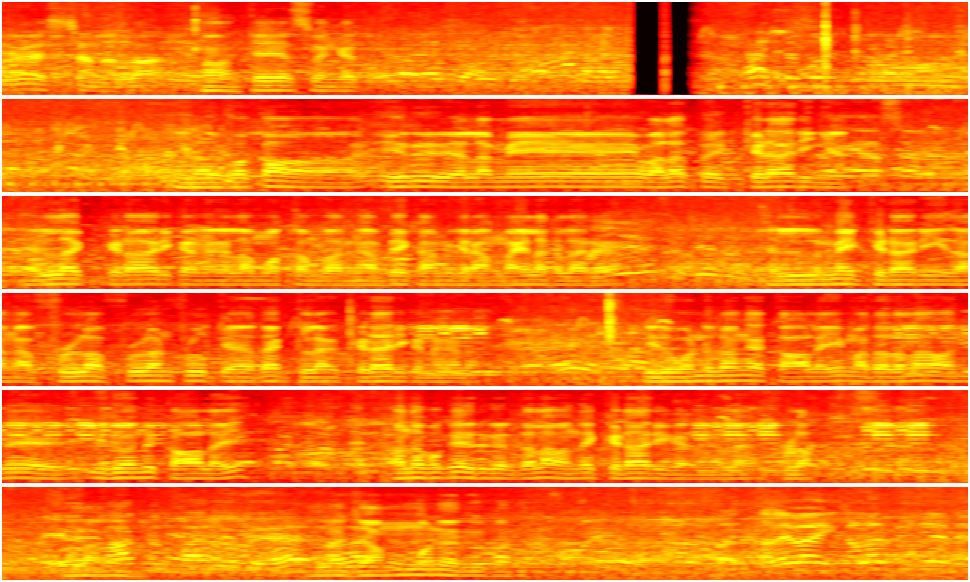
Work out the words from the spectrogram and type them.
கேஎஸ் சேனலா? ஆ கேஎஸ் வெங்கட். இந்த பக்கம் இரு எல்லாமே வளர்ப்பு கிடாரிங்க. எல்லா கிடாரி கண்ணுங்கள்லாம் மொத்தம் பாருங்கள் அப்படியே காமிக்கிறாங்க. மயில கலரு எல்லாமே கிடாரிங்க தாங்க. ஃபுல்லாக ஃபுல் அண்ட் ஃபுல் தான் கிளா கிடாரி கண்ணுங்கள் இது ஒன்று தாங்க காளை மற்றதெல்லாம் வந்து இது வந்து காளை அந்த பக்கம் இருக்கிறதெல்லாம் வந்து கிடாரி கண்ணுங்கள ஃபுல்லாக எல்லாம் ஜம்முன்னு இருக்குது பாருங்க தலைவா இங்கெல்லாம் தெரியாது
